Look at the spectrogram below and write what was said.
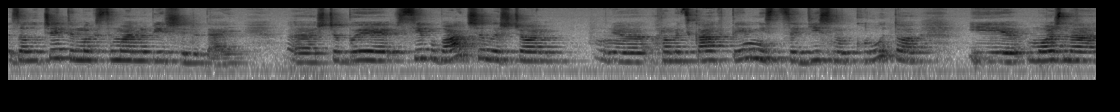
залучити максимально більше людей, щоб всі побачили, що е, громадська активність це дійсно круто і можна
